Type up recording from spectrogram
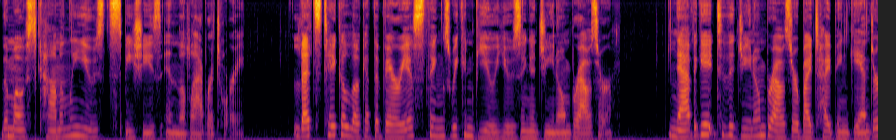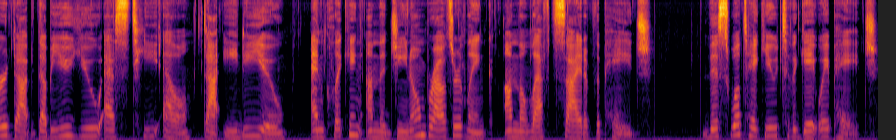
the most commonly used species in the laboratory. Let's take a look at the various things we can view using a genome browser. Navigate to the genome browser by typing gander.wustl.edu and clicking on the Genome Browser link on the left side of the page. This will take you to the Gateway page.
